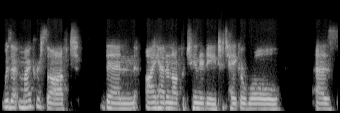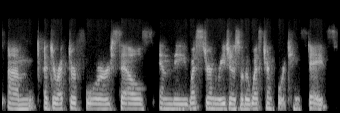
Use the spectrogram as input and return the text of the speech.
was at Microsoft, then I had an opportunity to take a role as um, a director for sales in the Western region, so the Western 14 states,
